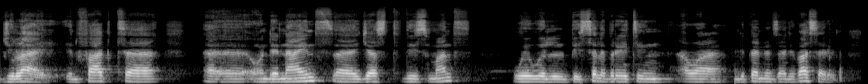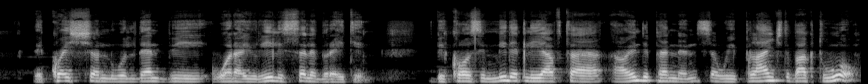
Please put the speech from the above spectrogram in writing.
July. In fact, uh, uh, on the 9th, uh, just this month, we will be celebrating our independence anniversary. The question will then be, what are you really celebrating? Because immediately after our independence, uh, we plunged back to war.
